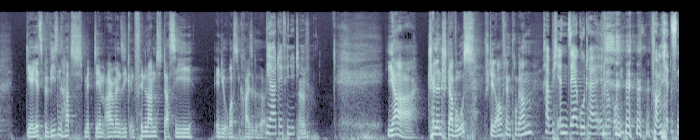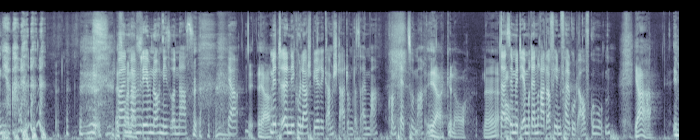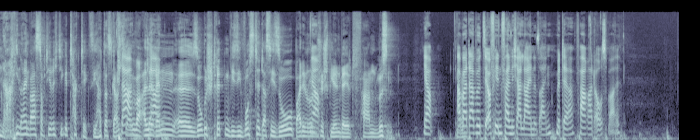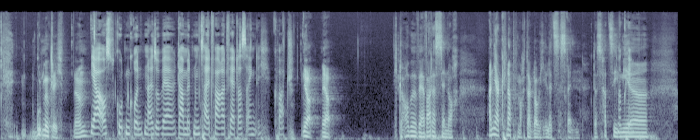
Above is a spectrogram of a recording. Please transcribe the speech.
die er jetzt bewiesen hat mit dem Ironman-Sieg in Finnland, dass sie in die obersten Kreise gehört. Ja, definitiv. Ja, ja Challenge Davos steht auch auf dem Programm. Habe ich in sehr guter Erinnerung vom letzten Jahr. war in meinem nass. Leben noch nie so nass. Ja. ja. Mit äh, Nikola Spierig am Start, um das einmal komplett zu machen. Ja, genau. Ne? Da ist sie mit ihrem Rennrad auf jeden Fall gut aufgehoben. Ja, im Nachhinein war es doch die richtige Taktik. Sie hat das Ganze klar, über alle klar. Rennen äh, so bestritten, wie sie wusste, dass sie so bei den Olympischen ja. Spielen Welt fahren müssen. Ja, aber ja. da wird sie auf jeden Fall nicht alleine sein mit der Fahrradauswahl. Gut möglich. Ne? Ja, aus guten Gründen. Also wer da mit einem Zeitfahrrad fährt, das ist eigentlich Quatsch. Ja, ja. Ich glaube, wer war das denn noch? Anja Knapp macht da, glaube ich, ihr letztes Rennen. Das hat sie okay. mir,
